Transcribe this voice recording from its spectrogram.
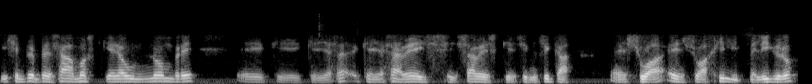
y siempre pensábamos que era un nombre eh, que, que, ya, que ya sabéis, si sabes que significa en su y peligro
